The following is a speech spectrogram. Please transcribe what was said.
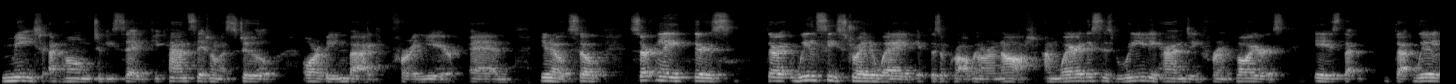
meet at home to be safe. You can't sit on a stool or a beanbag for a year and um, you know so certainly there's there we'll see straight away if there's a problem or not. And where this is really handy for employers is that that will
